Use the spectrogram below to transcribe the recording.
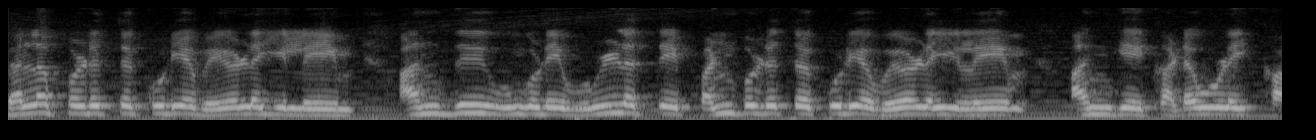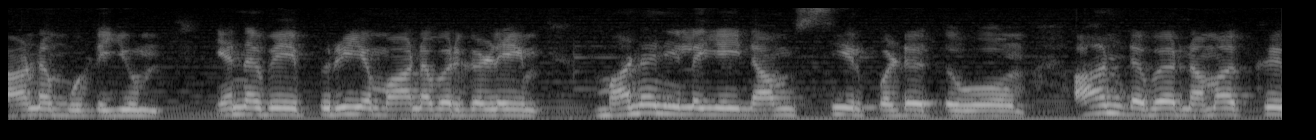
பலப்படுத்தக்கூடிய வேளையிலே அந்த உங்களுடைய உள்ளத்தை பண்படுத்தக்கூடிய வேளையிலே அங்கே கடவுளை காண முடியும். எனவே பிரியமானவர்களே மனநிலையை நாம் சீர்படுத்துவோம். ஆண்டவர் நமக்கு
